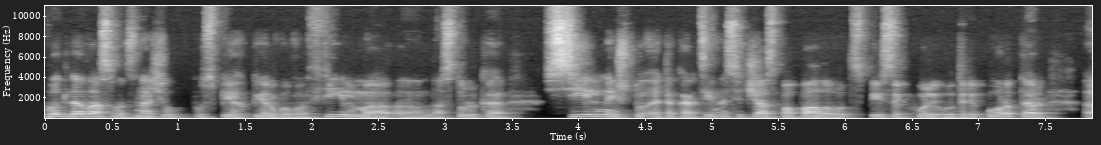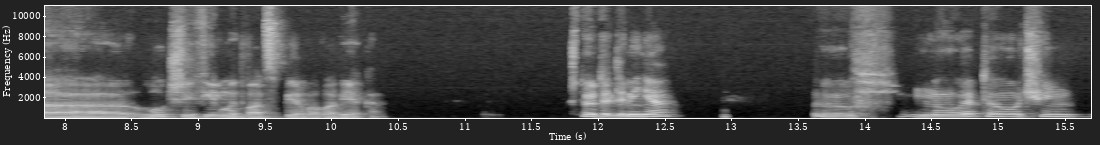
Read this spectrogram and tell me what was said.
Что для вас вот значил успех первого фильма э, настолько сильный, что эта картина сейчас попала вот в список Hollywood Reporter э, лучшие фильмы 21 века? Что это для меня? Э, ну, это очень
